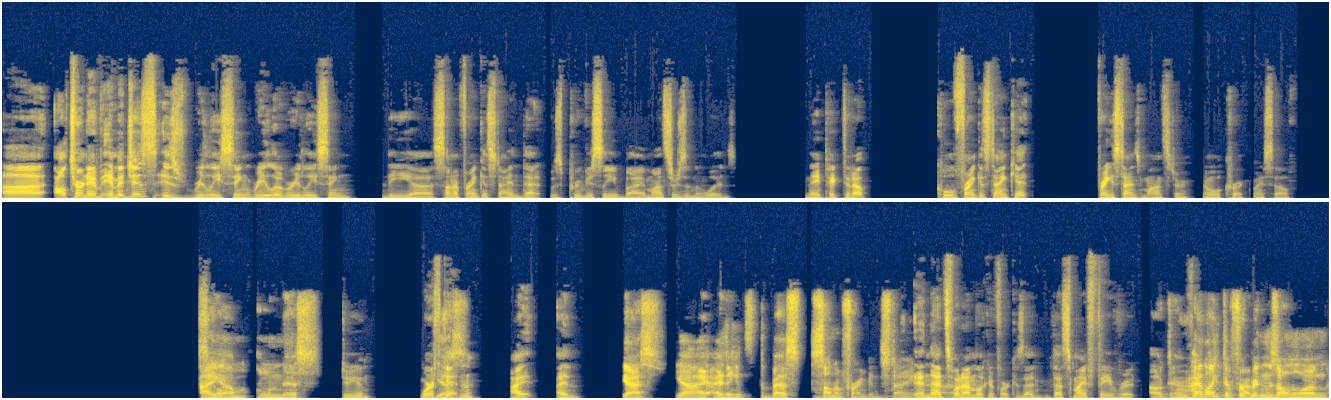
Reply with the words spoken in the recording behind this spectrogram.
Uh, Alternative Images is releasing, re releasing the uh, Son of Frankenstein that was previously by Monsters in the Woods. And they picked it up. Cool Frankenstein kit. Frankenstein's monster. I will correct myself. I So, um own this. do you? Worth Yes. getting? I, I, Yes, yeah, I, I think it's the best Son of Frankenstein, and that's uh, what I'm looking for because that's my favorite. out there. I like the Forbidden. Zone one.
